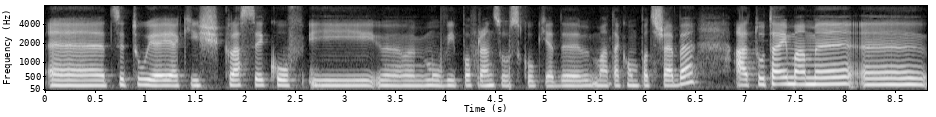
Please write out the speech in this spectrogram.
e, cytuje jakichś klasyków i e, mówi po francusku, kiedy ma taką potrzebę. A tutaj mamy e,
